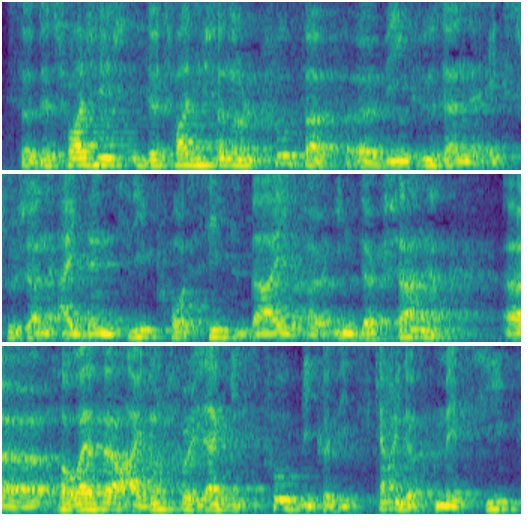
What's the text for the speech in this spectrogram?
So the, tradi the traditional proof of uh, the inclusion-exclusion identity proceeds by uh, induction uh, however, I don't really like this proof because it's kind of messy.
